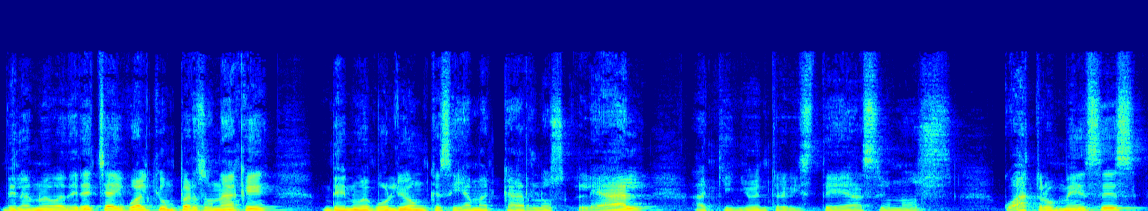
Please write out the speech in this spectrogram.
de la nueva derecha, igual que un personaje de Nuevo León que se llama Carlos Leal, a quien yo entrevisté hace unos cuatro meses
